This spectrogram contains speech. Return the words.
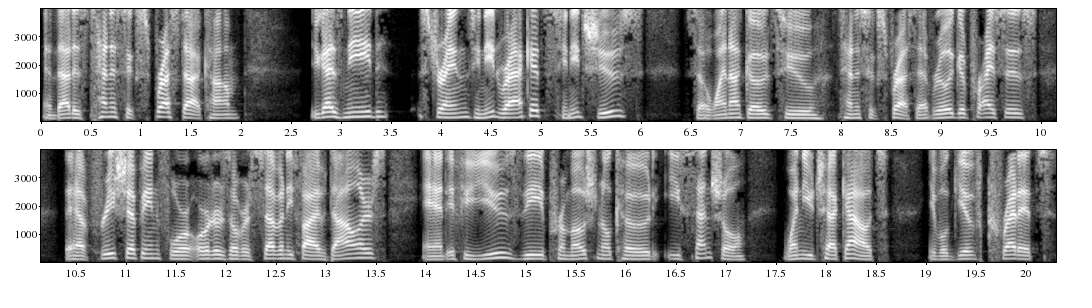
and that is tennisexpress.com. You guys need strains, you need rackets, you need shoes. So why not go to Tennis Express? They have really good prices. They have free shipping for orders over $75. And if you use the promotional code ESSENTIAL when you check out, it will give credit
